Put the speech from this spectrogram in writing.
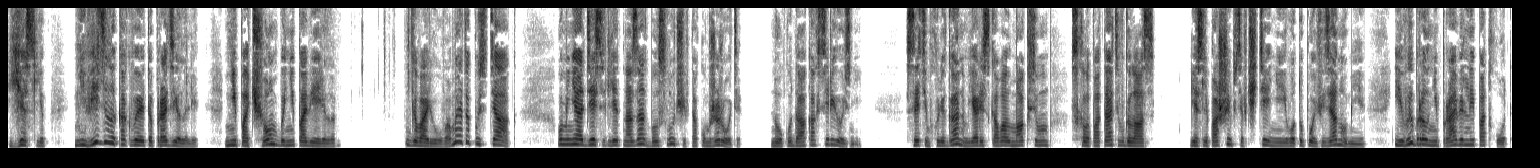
Если б не видела, как вы это проделали, ни почем бы не поверила. Говорю вам, это пустяк. У меня десять лет назад был случай в таком же роде, но куда как серьезней. С этим хулиганом я рисковал максимум схлопотать в глаз, если пошибся в чтении его тупой физиономии и выбрал неправильный подход.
